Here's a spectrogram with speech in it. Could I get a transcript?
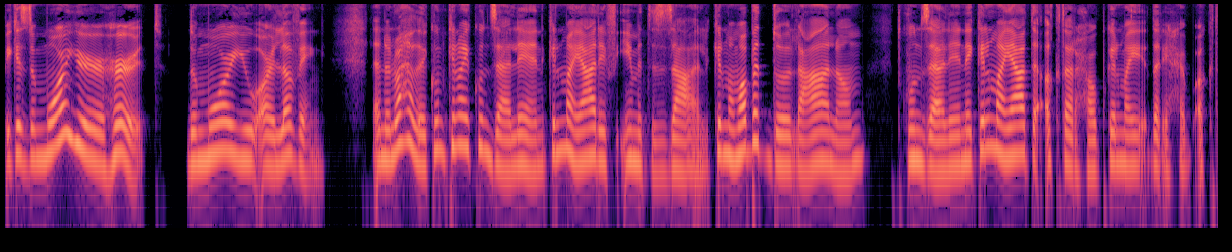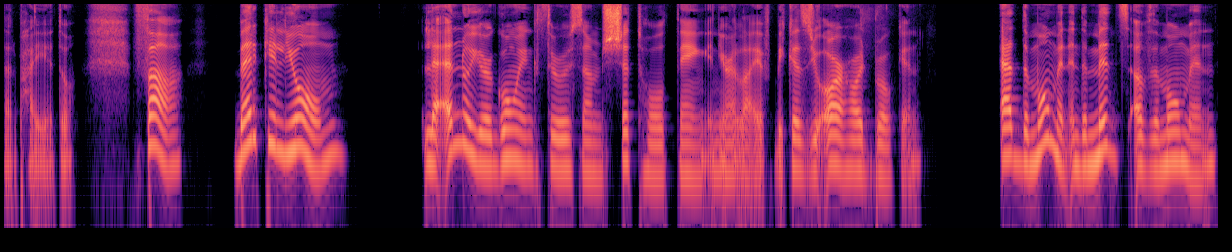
because the more you're hurt the more you are loving لأنه الواحد يكون كل ما يكون زعلان كل ما يعرف قيمة الزعل كل ما ما بده العالم تكون زعلانة كل ما يعطي أكتر حب كل ما يقدر يحب أكتر بحياته فبركي اليوم لأنه you're going through some shithole thing in your life because you are heartbroken at the moment in the midst of the moment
